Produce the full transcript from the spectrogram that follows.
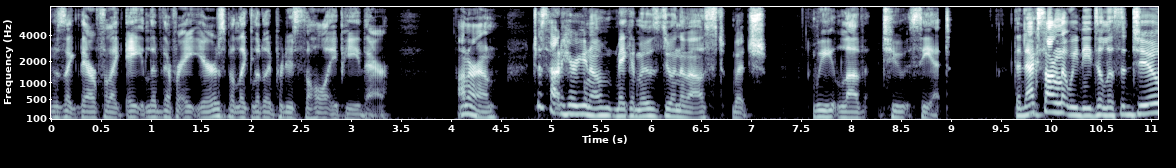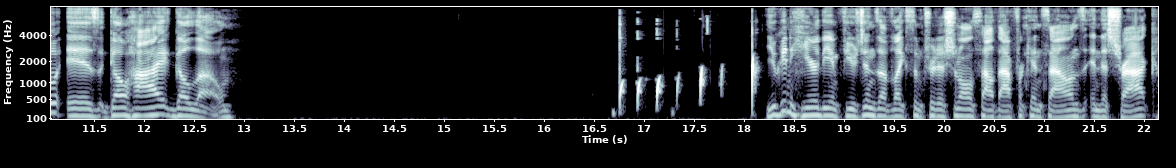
was like there for like eight, lived there for eight years, but like literally produced the whole EP there on her own. Just out here, you know, making moves, doing the most, which we love to see it. The next song that we need to listen to is Go High, Go Low. You can hear the infusions of like some traditional South African sounds in this track.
